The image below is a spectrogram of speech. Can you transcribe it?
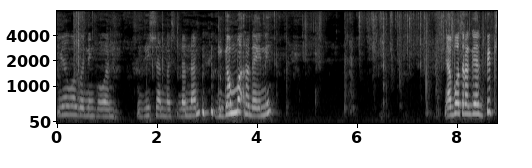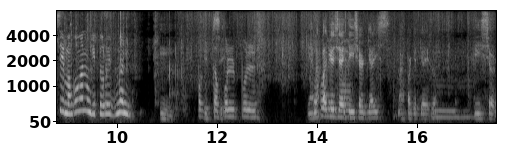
Yawa ko ning kuwan. Si Jisan mas lanan. Gigama ra day ni. Abot ra gid Pepsi man kung anong giturid man. Mm. Pagkapulpul. Yan, napagod siya t-shirt guys. Napagod guys. Oh. T-shirt.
